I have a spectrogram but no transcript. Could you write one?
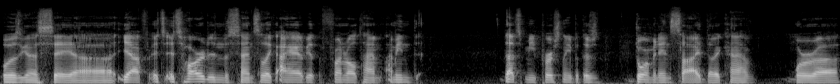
what was I gonna say? Uh, yeah, it's it's hard in the sense of like I gotta be at the front all the time. I mean, that's me personally, but there's dormant inside that I kind of have more uh,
